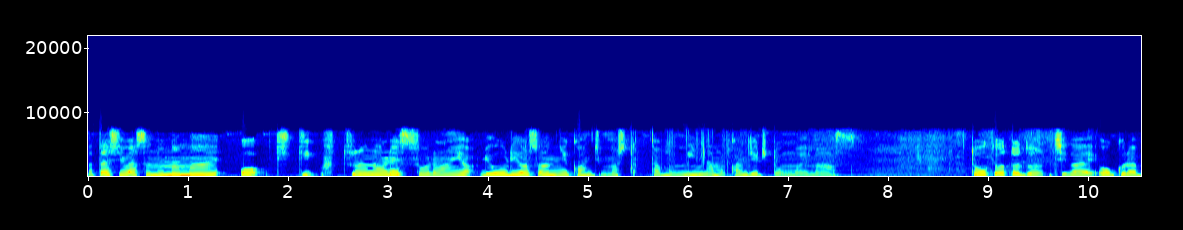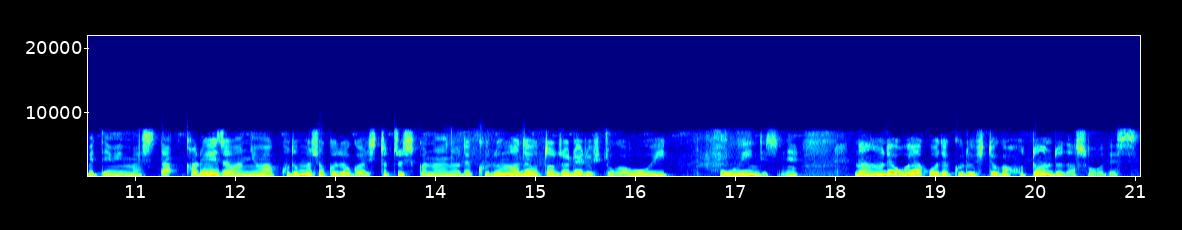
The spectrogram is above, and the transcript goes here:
私はその名前を聞き、普通のレストランや料理屋さんに感じました。多分みんなも感じると思います。東京都の違いを比べてみました。軽井沢には子供食堂が一つしかないので、車で訪れる人が多い、多いんですね。なので、親子で来る人がほとんどだそうです。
